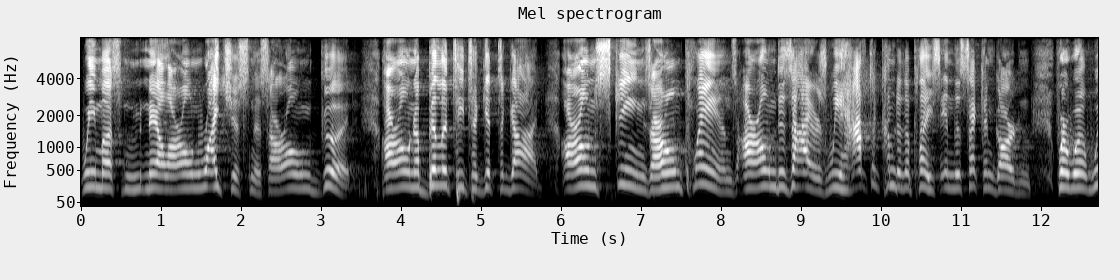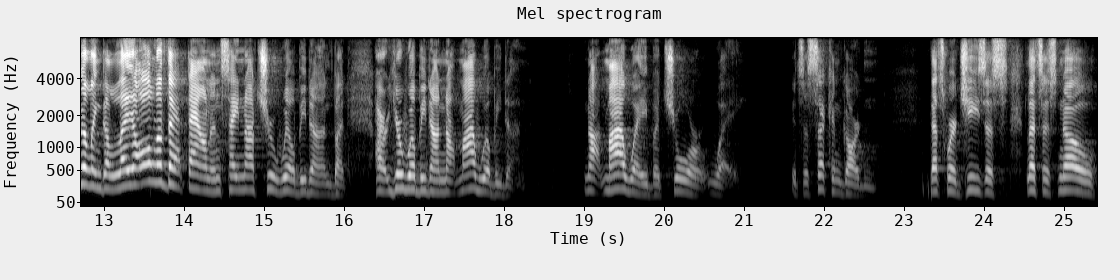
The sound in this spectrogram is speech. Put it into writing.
We must nail our own righteousness, our own good, our own ability to get to God, our own schemes, our own plans, our own desires. We have to come to the place in the second garden where we're willing to lay all of that down and say, Not your will be done, but or your will be done, not my will be done. Not my way, but your way. It's a second garden. That's where Jesus lets us know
